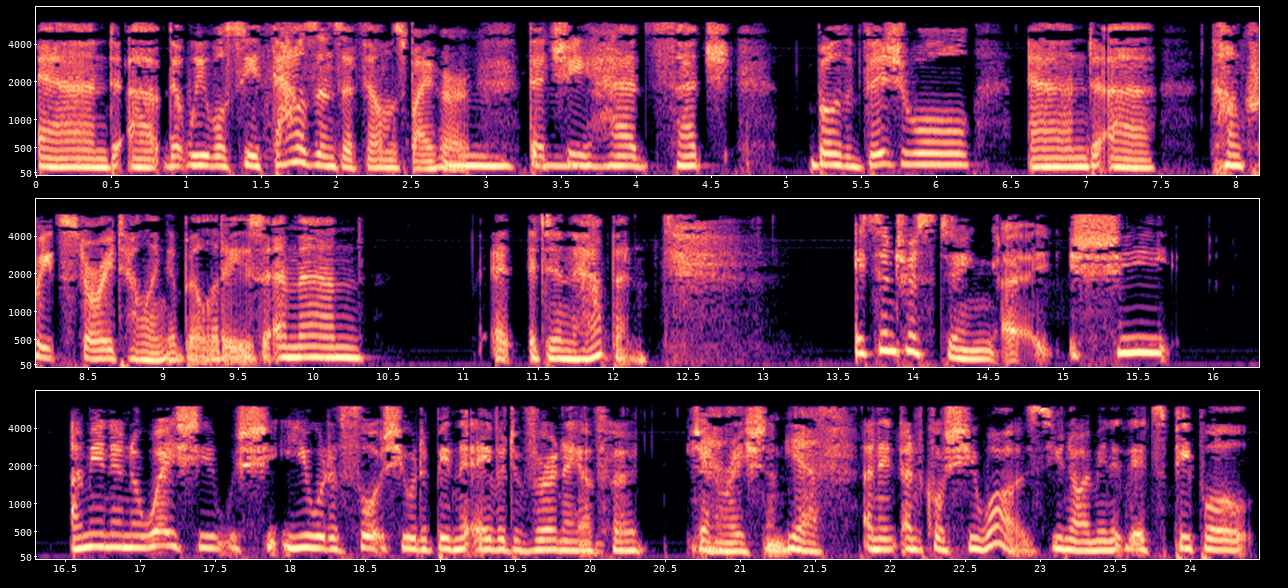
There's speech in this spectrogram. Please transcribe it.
And uh, that we will see thousands of films by her. Mm-hmm. That she had such both visual and uh, concrete storytelling abilities, and then it, it didn't happen. It's interesting. Uh, she I mean, in a way, she, she you would have thought she would have been the Ava DuVernay of her generation. Yes. And, it, and of course she was. You know, I mean, it, it's people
